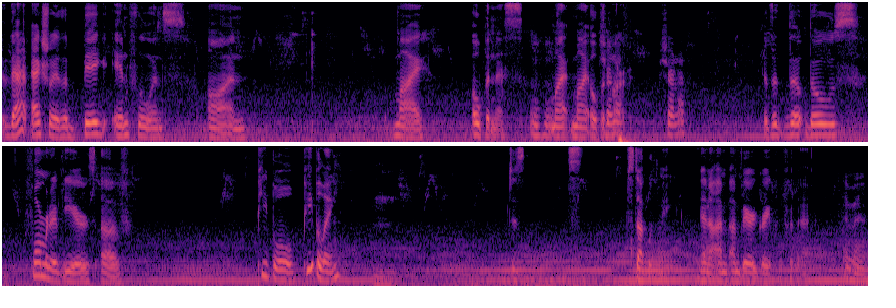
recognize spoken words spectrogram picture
that actually is a big influence on my openness, mm-hmm. my my open Sure enough. heart. Sure enough. Because th- those formative years of people peopling mm. just s- stuck with me, and I'm I'm very grateful for that. Amen.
